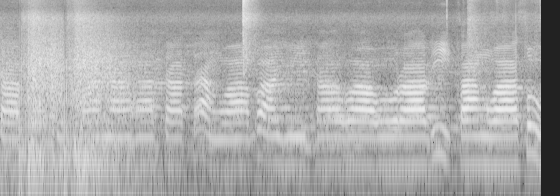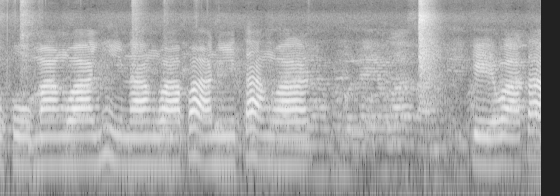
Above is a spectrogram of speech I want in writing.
ตาปิตุมานาอาตาตังวาปาหิตาวาอุราลิกังวาสุกุมังวาหินางวาปานิตังวาเจวาตา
